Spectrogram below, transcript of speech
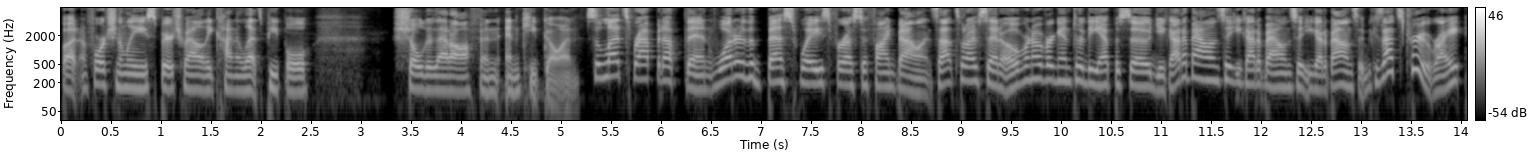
But unfortunately, spirituality kind of lets people shoulder that off and, and keep going. So let's wrap it up then. What are the best ways for us to find balance? That's what I've said over and over again through the episode. You got to balance it. You got to balance it. You got to balance it because that's true, right?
